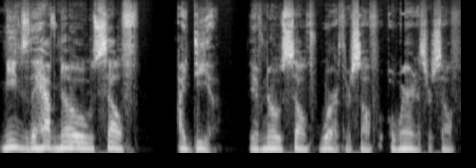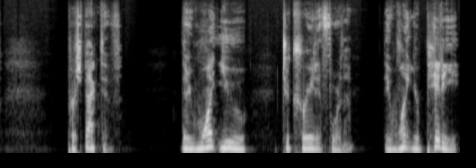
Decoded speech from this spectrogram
means they have no self idea. They have no self worth or self awareness or self perspective. They want you to create it for them. They want your pity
